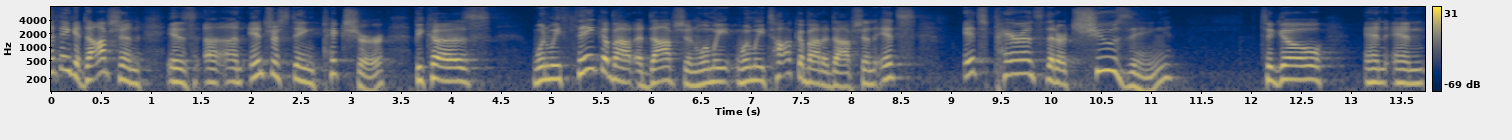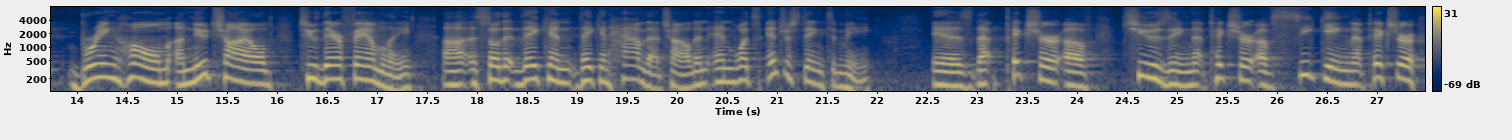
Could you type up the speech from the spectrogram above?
I think adoption is a, an interesting picture because when we think about adoption, when we, when we talk about adoption, it's, it's parents that are choosing to go and, and bring home a new child to their family uh, so that they can, they can have that child. And, and what's interesting to me is that picture of choosing, that picture of seeking, that picture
